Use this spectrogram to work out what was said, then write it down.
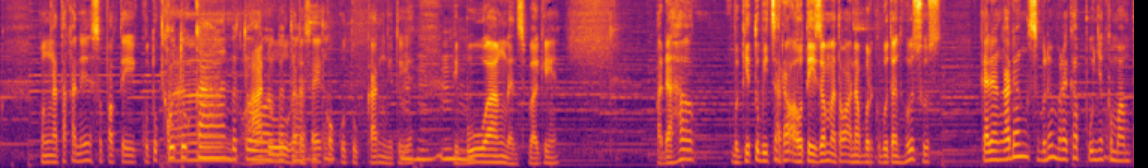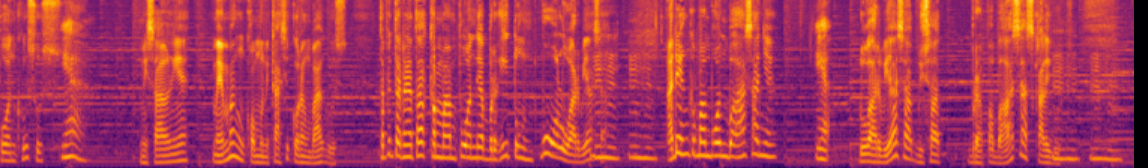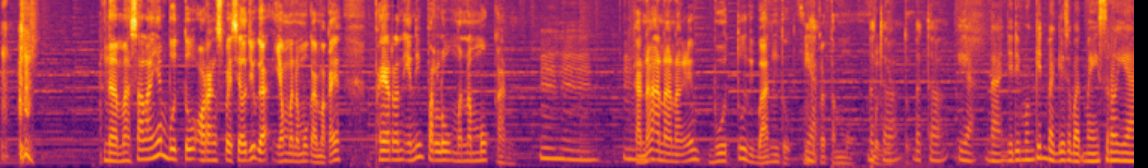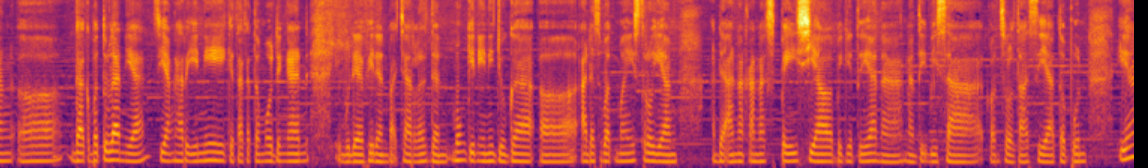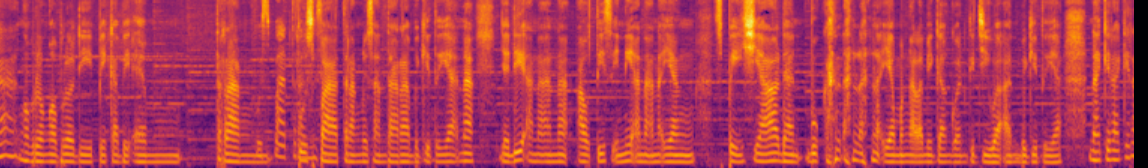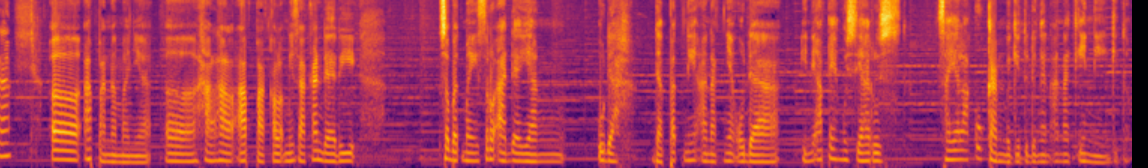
mengatakan ini seperti kutukan. Kutukan, betul. Aduh, betul, kata saya betul. kok kutukan gitu ya, mm-hmm, mm-hmm. dibuang dan sebagainya. Padahal begitu bicara autism atau anak berkebutuhan khusus, kadang-kadang sebenarnya mereka punya kemampuan khusus. Ya. Yeah. Misalnya, memang komunikasi kurang bagus tapi ternyata kemampuan dia berhitung, wow luar biasa. Mm -hmm, Ada yang kemampuan bahasanya, ya. luar biasa bisa berapa bahasa sekaligus. Mm -hmm. nah masalahnya butuh orang spesial juga yang menemukan makanya parent ini perlu menemukan. Mm -hmm. Hmm. Karena anak-anak ini butuh dibantu ya. untuk ketemu. Betul, begitu. betul. Iya. Nah, jadi mungkin bagi sobat maestro yang eh, nggak uh, kebetulan ya siang hari ini kita ketemu dengan Ibu Devi dan Pak Charles dan mungkin ini juga uh, ada sobat maestro yang ada anak-anak spesial begitu ya. Nah, nanti bisa konsultasi ataupun ya ngobrol-ngobrol di PKBM Terang Puspa Terang, Puspa, Terang Nusantara begitu ya. Nah, jadi anak-anak autis ini anak-anak yang spesial dan bukan anak-anak yang mengalami gangguan kejiwaan begitu ya. Nah, kira-kira uh, apa namanya? Eh, hal-hal uh, apa kalau misalkan dari sobat maestro ada yang udah dapat nih anaknya udah ini apa yang mesti harus saya lakukan begitu dengan anak ini gitu.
